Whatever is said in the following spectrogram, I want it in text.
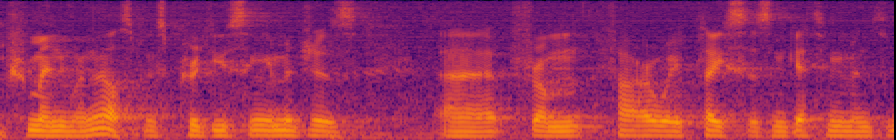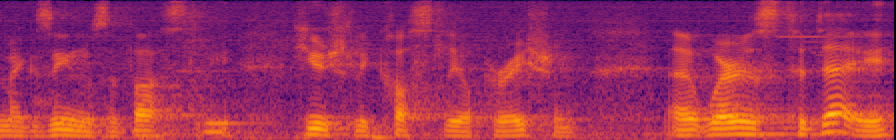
from anyone else, because producing images uh, from faraway places and getting them into the magazine was a vastly, hugely costly operation. Uh, whereas today,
